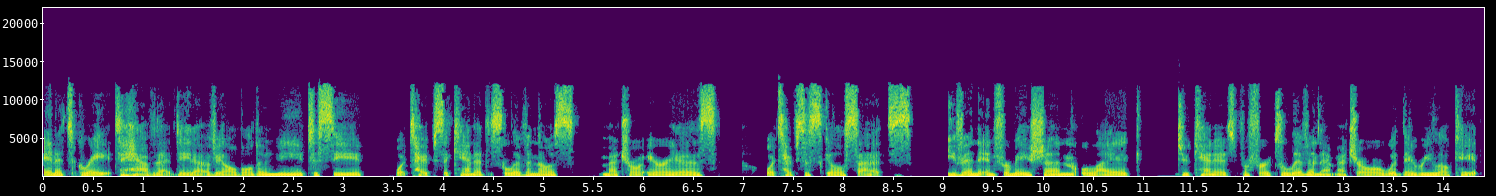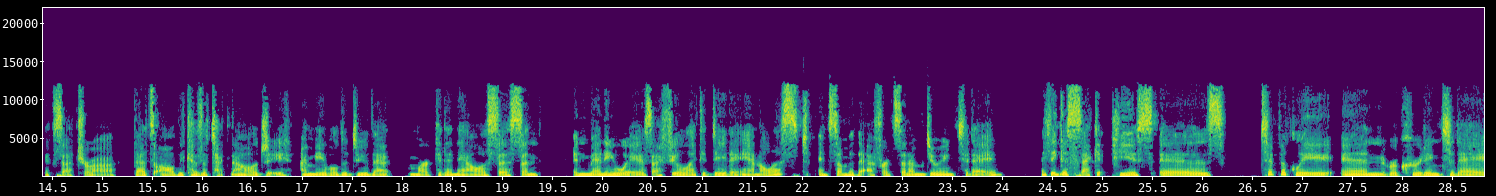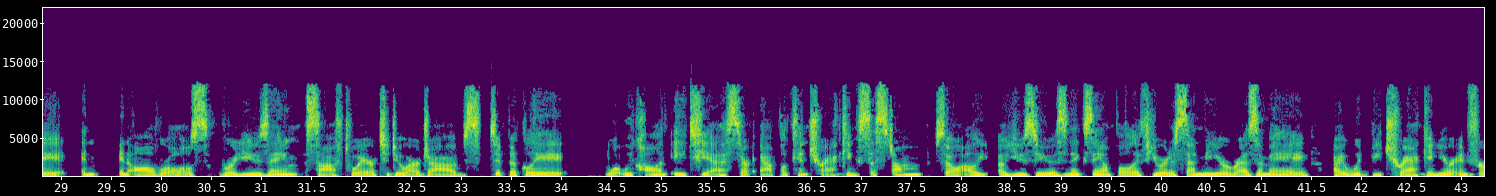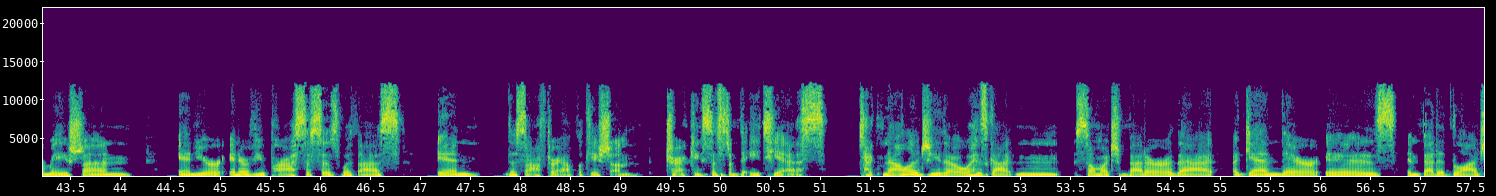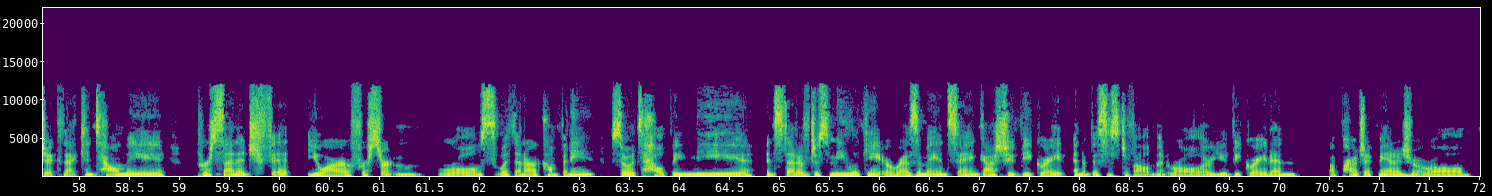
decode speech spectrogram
and it's great to have that data available to me to see what types of candidates live in those metro areas what types of skill sets even information like do candidates prefer to live in that metro or would they relocate etc that's all because of technology. I'm able to do that market analysis. And in many ways i feel like a data analyst in some of the efforts that i'm doing today. I think a second piece is typically in recruiting today in, in all roles we're using software to do our jobs typically what we call an ATS or applicant tracking system. So I'll, I'll use you as an example. If you were to send me your resume, I would be tracking your information and your interview processes with us in the software application tracking system, the ATS. Technology, though, has gotten so much better that, again, there is embedded logic that can tell me percentage fit you are for certain roles within our company. So it's helping me instead of just me looking at your resume and saying, gosh, you'd be great in a business development role or you'd be great in a project management role.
